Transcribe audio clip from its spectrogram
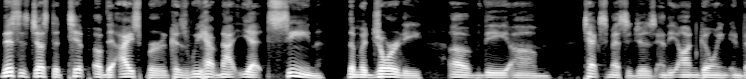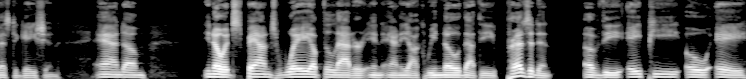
this is just the tip of the iceberg because we have not yet seen the majority of the um, text messages and the ongoing investigation. And um, you know, it spans way up the ladder in Antioch. We know that the president of the APOA,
